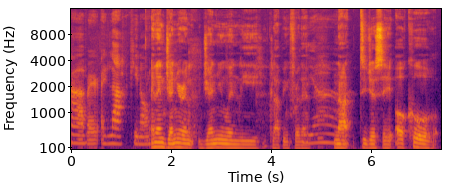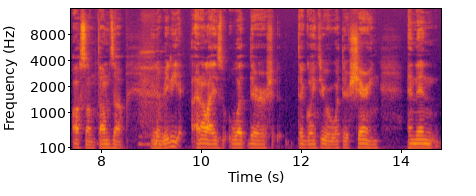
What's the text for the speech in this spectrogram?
have or I lack," you know. and then genuine, genuinely clapping for them. Yeah. Not to just say, "Oh, cool, awesome, thumbs up." You know, really analyze what they're they're going through or what they're sharing, and then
